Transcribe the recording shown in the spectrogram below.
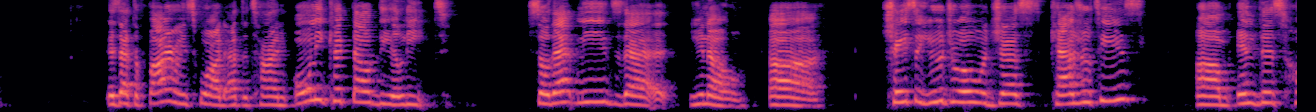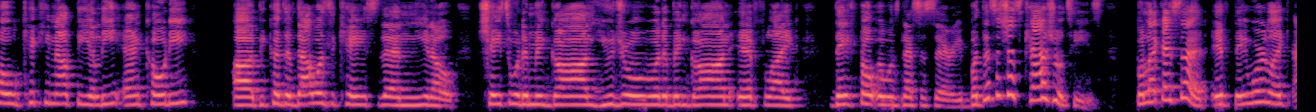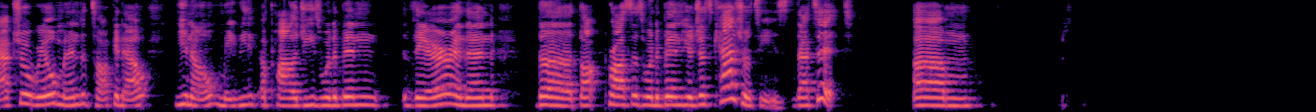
is that the firing squad at the time only kicked out the elite. So that means that, you know, uh Chase and Yujiro were just casualties um in this whole kicking out the elite and Cody. Uh because if that was the case, then you know, Chase would have been gone, Yujiro would have been gone if like they felt it was necessary. But this is just casualties. But like I said, if they were like actual real men to talk it out, you know, maybe apologies would have been there and then the thought process would have been you're just casualties. That's it. Um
